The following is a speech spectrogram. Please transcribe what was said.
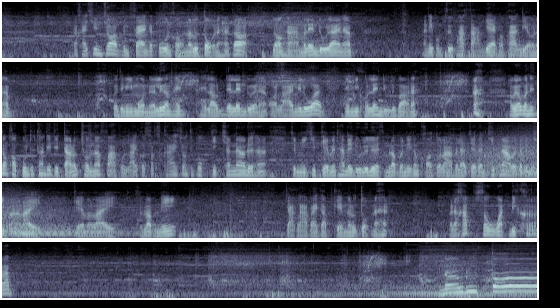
ถ้าใครชื่นชอบเป็นแฟนการ์ตูนของนารุโตะนะฮะก็ลองหามาเล่นดูได้นะครับ อันนี้ผมซื้อภาค3แยกมาภาคเดียวนะครับ ก็จะมีโหมดเนื้อเรื่องให้ให้เราได้เล่นด้วยนะฮะออนไลน์ไม่รู้ว่ายังมีคนเล่นอยู่หรือเปล่านะอะเอาเป็นว่าวันนี้ต้องขอบคุณทุกท่านที่ติดตามรับชมนะ ฝากกดไลค์กด subscribe ช่อง 16 Geek Channel ด้วยนะฮะจะมีคลิปเกมให้ท่านได้ดูเรื่อยๆสำหรับวันนี้ต้องขอตัวลาไปแล้วเจอกันคลิปหน้าว่าจะเป็นคลิปอะไร เกมอะไรสำหรับวันนี้ จากลาไปกับเกมนารูโตะนะฮะ ไปแล้วครับ สวัสดีครับนารูโตะ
